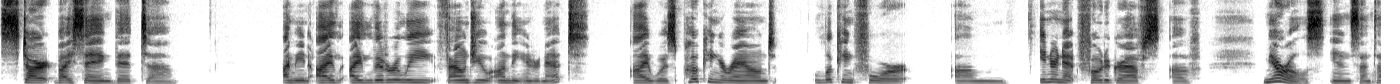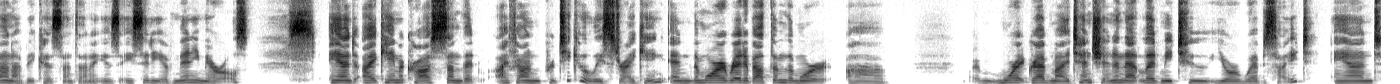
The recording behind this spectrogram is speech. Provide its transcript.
start by saying that, uh, I mean, I, I literally found you on the internet. I was poking around looking for um, internet photographs of murals in Santa Ana because Santa Ana is a city of many murals. And I came across some that I found particularly striking. And the more I read about them, the more uh, more it grabbed my attention, and that led me to your website. And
